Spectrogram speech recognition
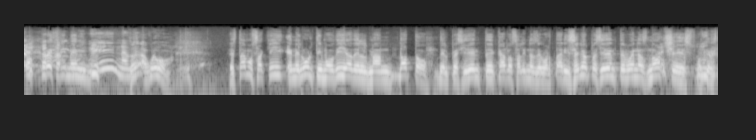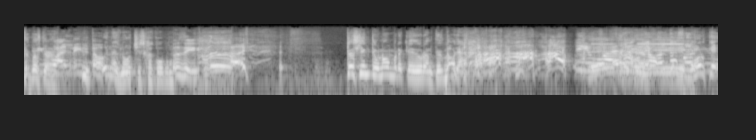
régimen. Bien, a huevo. Estamos aquí en el último día del mandato del presidente Carlos Salinas de Gortari. Señor presidente, buenas noches. Porque te acuerdas que- Igualito. Buenas noches, Jacobo. Sí. ¿Qué siente un hombre que durante... No, ya. Igual. Porque,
